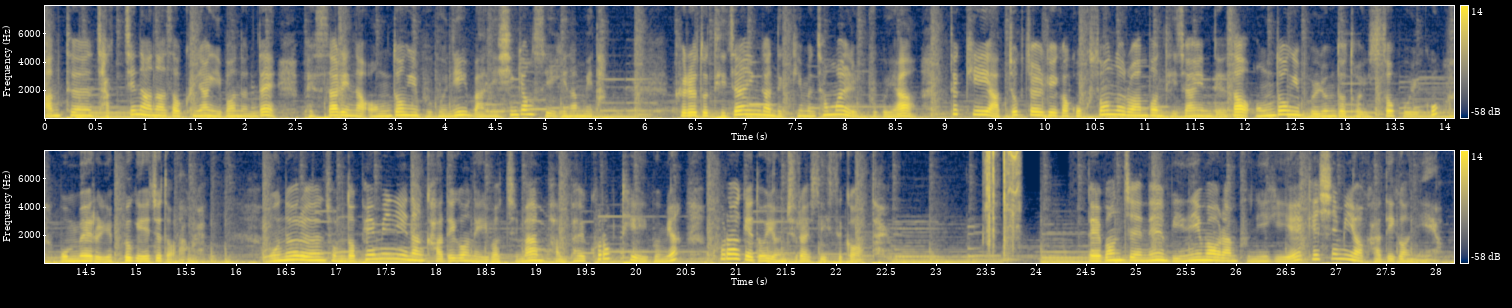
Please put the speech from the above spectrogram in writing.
암튼 작진 않아서 그냥 입었는데 뱃살이나 엉덩이 부분이 많이 신경 쓰이긴 합니다. 그래도 디자인과 느낌은 정말 예쁘고요. 특히 앞쪽 절개가 곡선으로 한번 디자인돼서 엉덩이 볼륨도 더 있어 보이고 몸매를 예쁘게 해주더라고요. 오늘은 좀 더 페미닌한 가디건에 입었지만 반팔 크롭티에 입으면 쿨하게도 연출할 수 있을 것 같아요. 네 번째는 미니멀한 분위기의 캐시미어 가디건이에요.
